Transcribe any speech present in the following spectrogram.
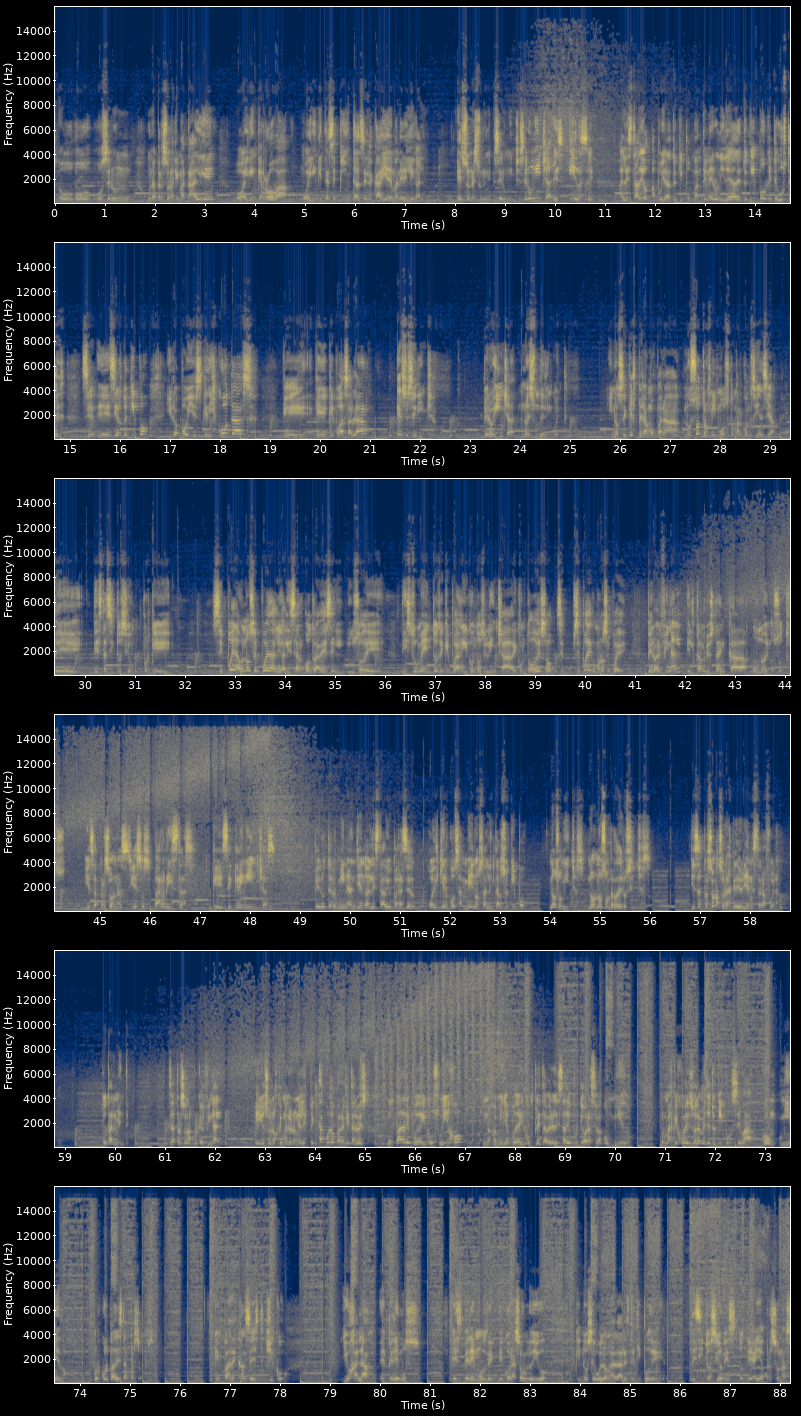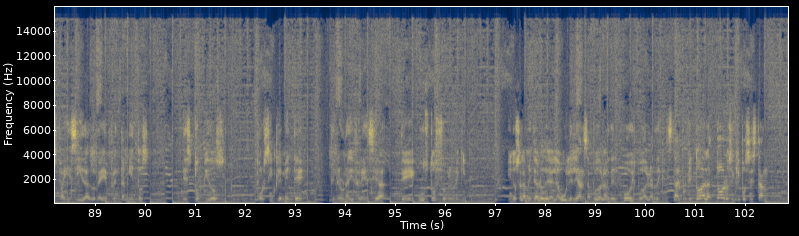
o, ser un, una persona que mata a alguien o alguien que roba o alguien que te hace pintas en la calle de manera ilegal. Eso no es ser un hincha. Ser un hincha es irse al estadio, apoyar a tu equipo, mantener una idea de tu equipo, que te guste eh, cierto equipo y lo apoyes, que discutas, que, que puedas hablar. Eso es ser hincha. Pero hincha no es un delincuente. Y no sé qué esperamos para nosotros mismos tomar conciencia de, de esta situación. Porque se pueda o no se pueda legalizar otra vez el uso de, instrumentos, de que puedan ir con dos linchadas y con todo eso, se, se puede como no se puede. Pero al final el cambio está en cada uno de nosotros. Y esas personas y esos barristas que se creen hinchas, pero terminan yendo al estadio para hacer cualquier cosa menos alentar su equipo, no son hinchas, no, no son verdaderos hinchas. Y esas personas son las que deberían estar afuera. Totalmente. Esas personas porque al final ellos son los que valoran el espectáculo para que tal vez un padre pueda ir con su hijo, una familia pueda ir completa a ver el estadio porque ahora se va con miedo. Por más que juegue solamente tu equipo, se va con miedo por culpa de estas personas. Que en paz descanse este chico y ojalá, esperemos, esperemos de, corazón lo digo, que no se vuelvan a dar este tipo de, de situaciones donde haya personas fallecidas, donde haya enfrentamientos estúpidos por simplemente tener una diferencia de gustos sobre un equipo. Y no solamente hablo de la U y Alianza, puedo hablar del Boys, puedo hablar de Cristal, porque todos los equipos están,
